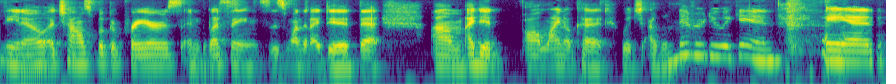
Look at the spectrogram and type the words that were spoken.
you know a child's book of prayers and blessings is one that i did that um, i did all lino cut which i will never do again. And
